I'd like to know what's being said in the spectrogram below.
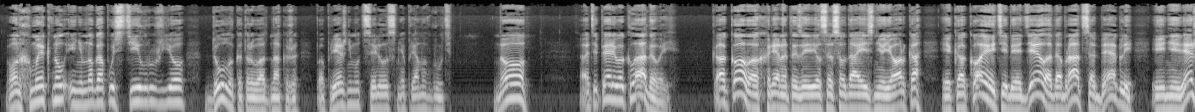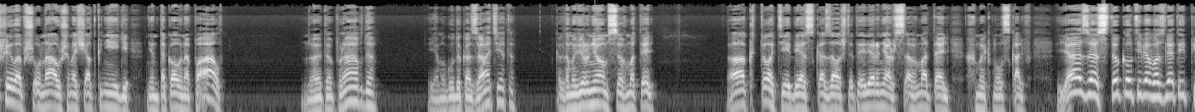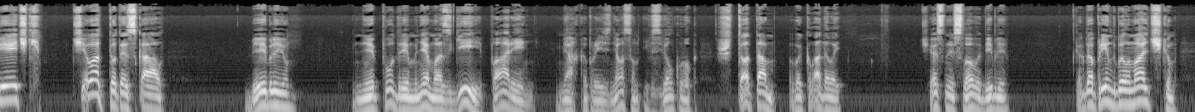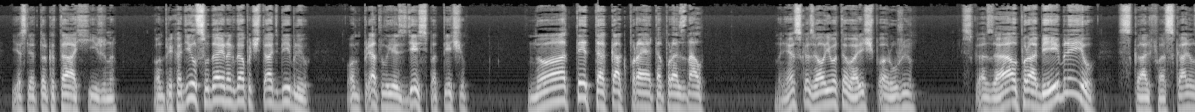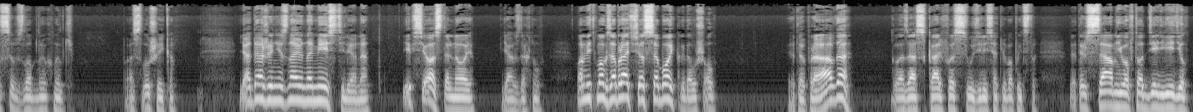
Он хмыкнул и немного опустил ружье, дуло которого, однако же, по-прежнему целилась мне прямо в грудь. «Ну, а теперь выкладывай. Какого хрена ты заявился сюда из Нью-Йорка, и какое тебе дело добраться бегли, и не вешай лапшу на уши насчет книги, не на такого напал?» «Но это правда. Я могу доказать это, когда мы вернемся в мотель». «А кто тебе сказал, что ты вернешься в мотель?» — хмыкнул Скальф. Я застукал тебя возле этой печки. Чего тут искал? Библию. Не пудри мне мозги, парень, мягко произнес он и взвел курок. Что там? Выкладывай. Честное слово, Библия. Когда Принт был мальчиком, если это только та хижина, он приходил сюда иногда почитать Библию. Он прятал ее здесь, под печью. «Ну, а ты-то как про это прознал?» Мне сказал его товарищ по оружию. «Сказал про Библию?» Скальф оскалился в злобной ухмылке. «Послушай-ка, я даже не знаю, на месте ли она. И все остальное». Я вздохнул. «Он ведь мог забрать все с собой, когда ушел». «Это правда?» Глаза Скальфа сузились от любопытства. «Да ты ж сам его в тот день видел».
